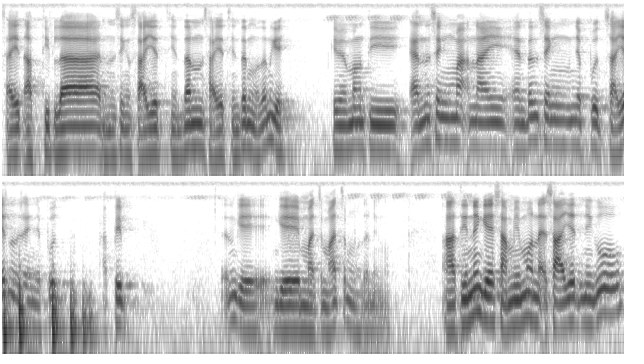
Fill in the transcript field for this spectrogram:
Sayyid Abdillah enten sing Sayyid sinten Sayyid sinten ngoten nggih. Ki memang di enten sing maknai enten sing nyebut Sayyid enten sing nyebut Habib. Nggih nggih macam-macam ngoten niku. Artine nggih sami mon nek Sayyid niku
